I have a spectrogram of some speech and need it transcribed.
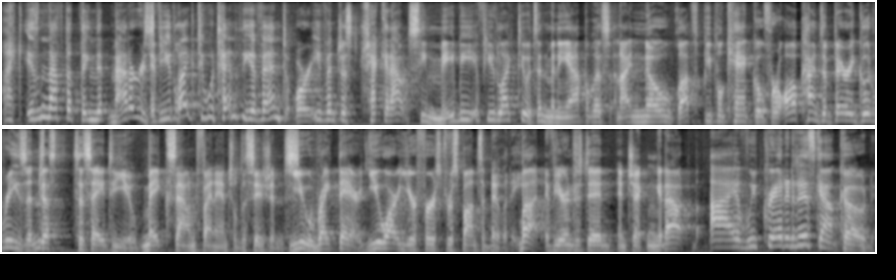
like, isn't that the thing that matters? If you'd like to attend the event, or even just check it out, see maybe if you'd like to, it's in Minneapolis, and I know lots of people can't go for all kinds of very good reasons. Just to say to you, make sound financial decisions. You, right there, you are your first responsibility. But if you're interested in checking it out, I we've created created a discount code.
